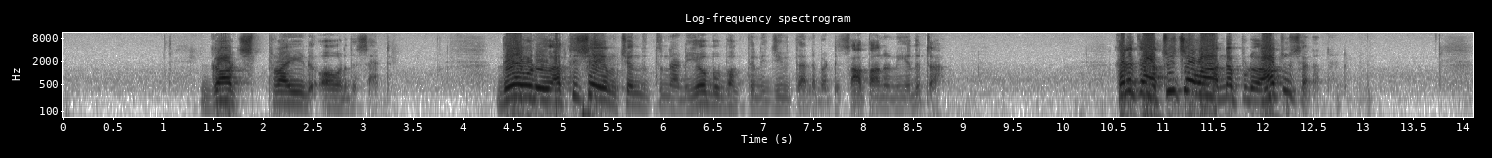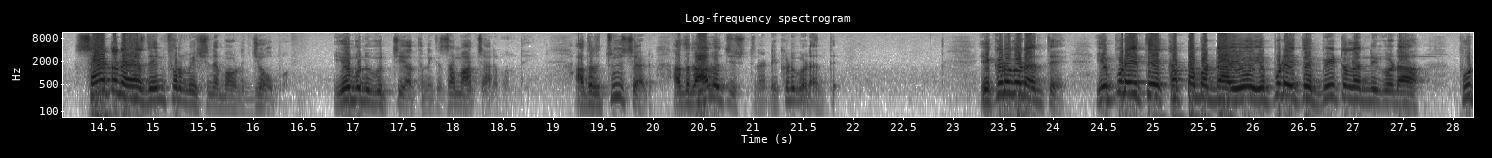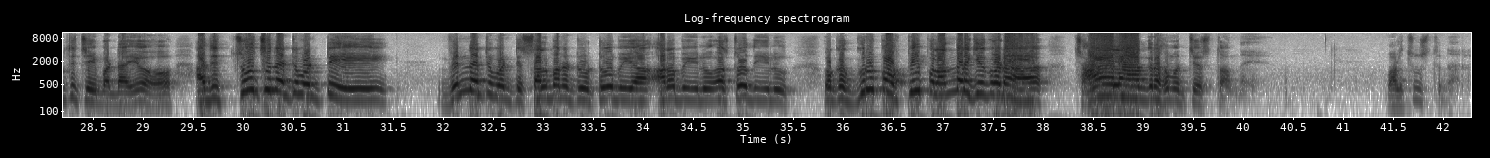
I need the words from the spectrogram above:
God's pride over the Satan దేవుడు అతిశయం చెందుతున్నాడు యోబు భక్తుని జీవితాన్ని బట్టి సాతానుని ఎదుట. కనుక చూచావా అన్నప్పుడు ఆ చూశాను అన్నాడు. Satan has the information about Job యోబుని గురించి అతనికి సమాచారం ఉంది. అతను చూశాడు అతను ఆలోచిస్తున్నాడు ఇక్కడ కూడా అంతే. ఇక్కడ కూడా అంతే. ఎప్పుడైతే కట్టబడ్డాయో ఎప్పుడైతే బీటలన్నీ కూడా పూర్తి చేయబడ్డాయో అది చూచినటువంటి విన్నటువంటి సల్మనటు టోబియా అరబీలు అస్టోదియులు ఒక గ్రూప్ ఆఫ్ పీపుల్ అందరికీ కూడా చాలా ఆగ్రహం వచ్చేస్తోంది. వాళ్ళు చూస్తున్నారు.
